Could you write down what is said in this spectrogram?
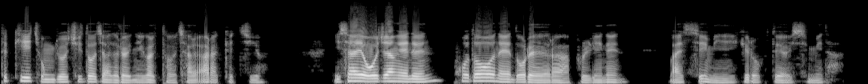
특히 종교 지도자들은 이걸 더 잘 알았겠지요. 이사야 5장에는 포도원의 노래라 불리는 말씀이 기록되어 있습니다.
